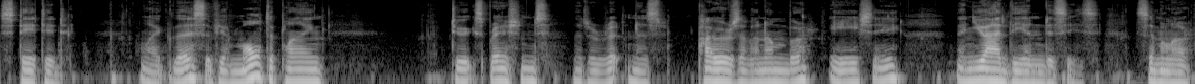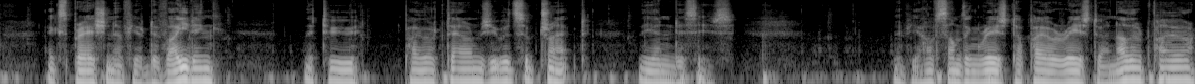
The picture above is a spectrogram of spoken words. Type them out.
stated like this if you're multiplying two expressions that are written as powers of a number, a say, then you add the indices. Similar expression if you're dividing the two power terms, you would subtract the indices. If you have something raised to a power raised to another power,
